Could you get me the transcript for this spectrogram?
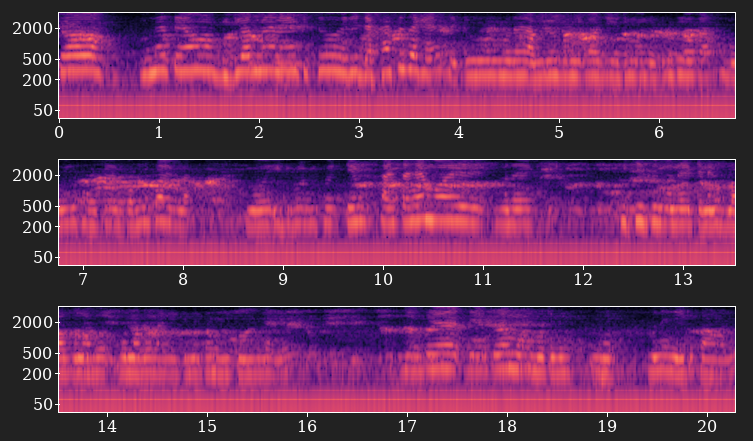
তো মানে তেওঁ ভিডিঅ'ত মানে এনেকৈ কিছু হেৰি দেখাইছে চাগে সেইটো মানে আমিও গম নাপাওঁ যিহেতু মই নতুন ব্লগাৰ ময়ো ভালকৈ গম নাপাওঁ এইবিলাক। মই ইউটিউবৰ বিষয়ে তেওঁক চাই চাইহে মই মানে শিকিছোঁ মানে কেনেকৈ ব্লগ বনাব বনাব লাগে কেনেকৈ হেৰি কৰিব লাগে। তেওঁৰ পৰা তেওঁৰ পৰা মই মটিভেশ্যন মানে হেৰিটো পাওঁ আৰু।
